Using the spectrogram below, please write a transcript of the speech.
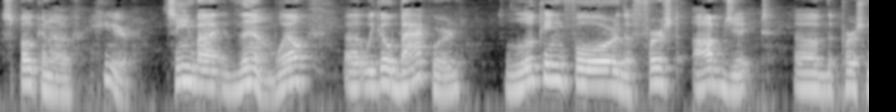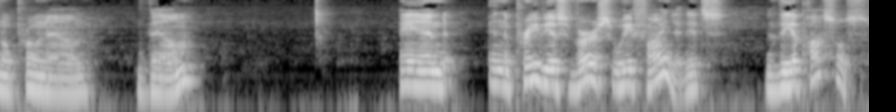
spoken of here? Seen by them. Well, uh, we go backward looking for the first object of the personal pronoun them. And in the previous verse, we find it. It's the apostles.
